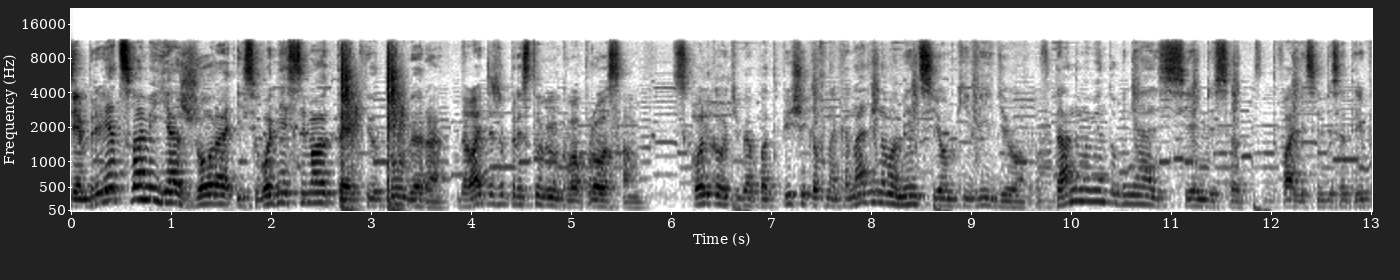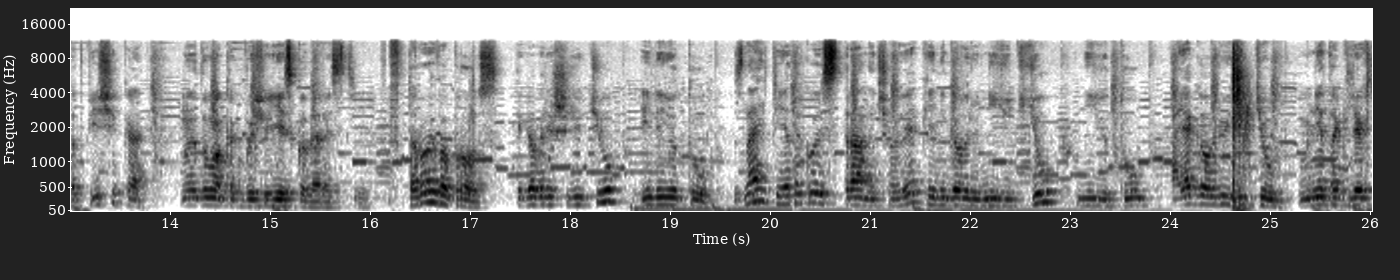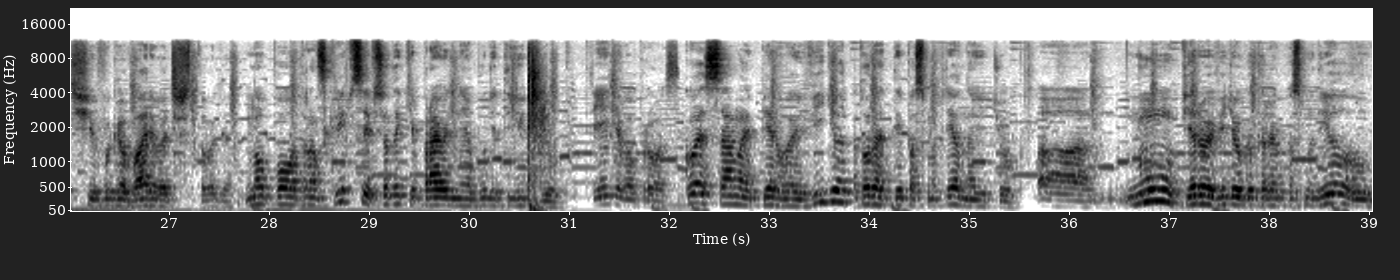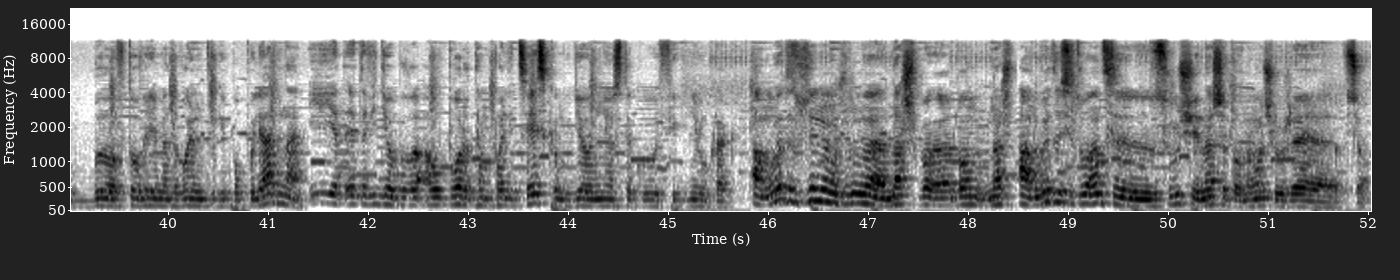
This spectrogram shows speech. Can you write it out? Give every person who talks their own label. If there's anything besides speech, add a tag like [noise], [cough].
Speaker 1: Всем привет, с вами я, Жора, и сегодня я снимаю тег ютубера. Давайте же приступим к вопросам. Сколько у тебя подписчиков на канале на момент съемки видео? В данный момент у меня 72 или 73 подписчика, но я думаю, как бы еще есть куда расти. Второй вопрос. Ты говоришь YouTube или YouTube? Знаете, я такой странный человек, я не говорю ни YouTube, ни YouTube, а я говорю YouTube. Мне так легче выговаривать, что ли. Но по транскрипции все-таки правильнее будет YouTube. Третий вопрос. Какое самое первое видео, которое ты посмотрел на YouTube? А, ну, первое видео, которое я посмотрел, было в то время довольно-таки популярно. И это, это видео было о упоротом полицейском, где он нес такую фигню, как... А, ну это все уже наш, э, наш... А, ну в этой ситуации, случае, наши полномочия уже все.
